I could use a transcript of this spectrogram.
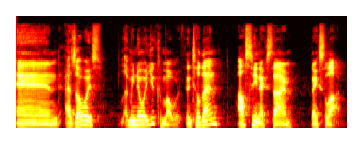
And as always, let me know what you come up with. Until then, I'll see you next time. Thanks a lot.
